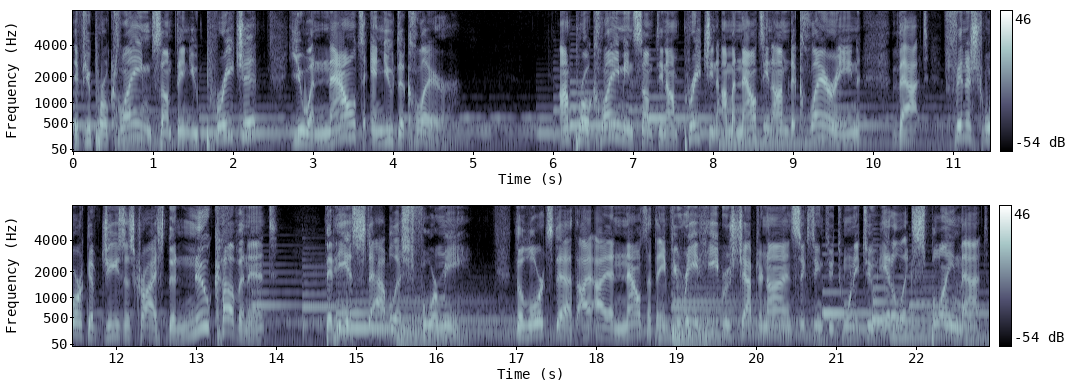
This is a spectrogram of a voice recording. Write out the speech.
If you proclaim something, you preach it, you announce, and you declare. I'm proclaiming something, I'm preaching, I'm announcing, I'm declaring that finished work of Jesus Christ, the new covenant that He established for me. The Lord's death, I, I announce that thing. If you read Hebrews chapter 9, 16 through 22, it'll explain that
